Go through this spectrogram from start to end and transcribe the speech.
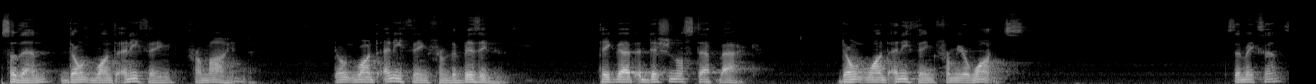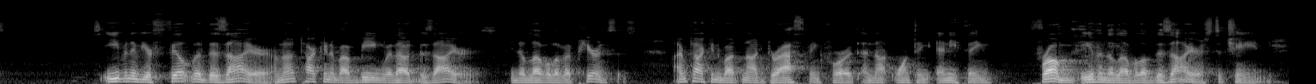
So then, don't want anything from mind. Don't want anything from the busyness. Take that additional step back. Don't want anything from your wants. Does that make sense? So even if you're filled with desire, I'm not talking about being without desires in the level of appearances. I'm talking about not grasping for it and not wanting anything from even the level of desires to change.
